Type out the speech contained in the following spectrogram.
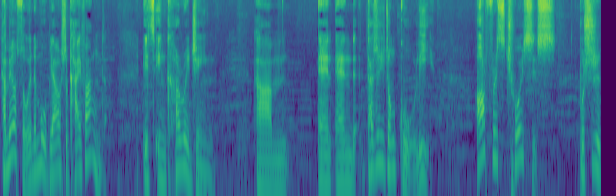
它没有所谓的目标，是开放的。It's encouraging, um, and and 它是一种鼓励。Offers choices，不是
